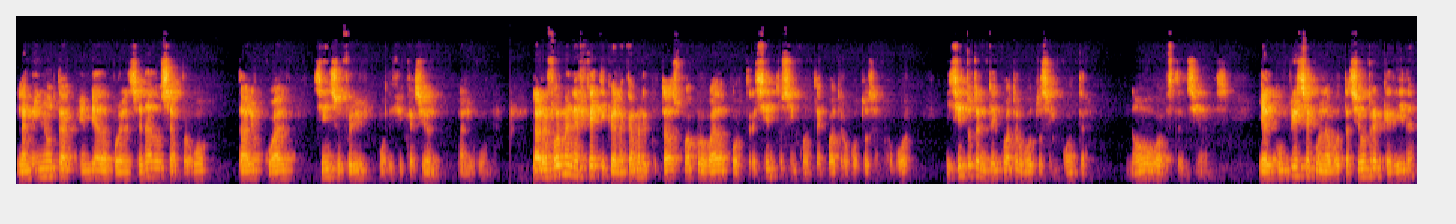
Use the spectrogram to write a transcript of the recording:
La minuta enviada por el Senado se aprobó tal cual sin sufrir modificación alguna. La reforma energética en la Cámara de Diputados fue aprobada por 354 votos a favor y 134 votos en contra. No hubo abstenciones. Y al cumplirse con la votación requerida,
